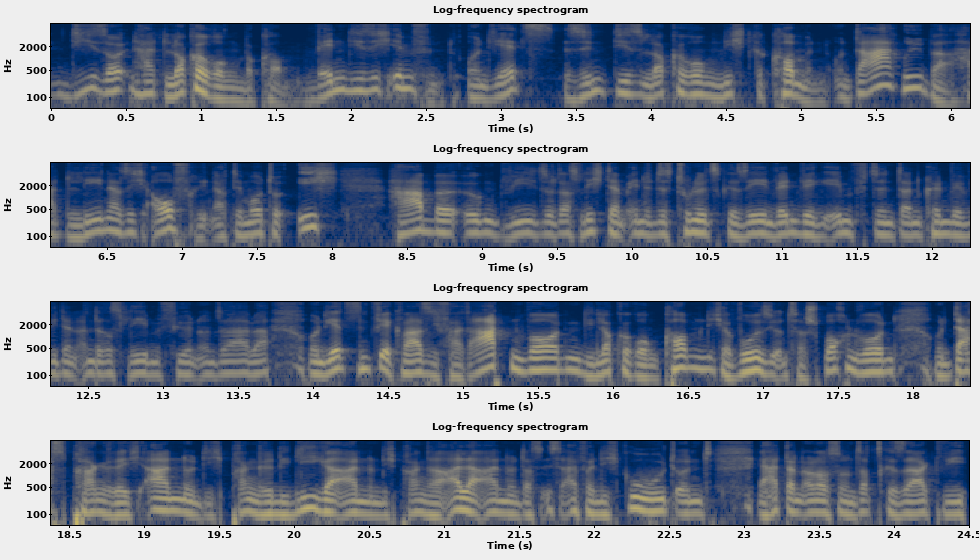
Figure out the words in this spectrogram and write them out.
die sollten halt Lockerungen bekommen, wenn die sich impfen. Und jetzt sind diese Lockerungen nicht gekommen. Und darüber hat Lena sich aufgeregt, nach dem Motto, ich habe irgendwie so das Licht am Ende des Tunnels gesehen, wenn wir geimpft sind, dann können wir wieder ein anderes Leben führen und so weiter. Und jetzt sind wir quasi verraten worden, die Lockerungen kommen nicht, obwohl sie uns versprochen wurden. Und das prangere ich an und ich prangere die Liga an und ich prangere alle an und das ist einfach nicht gut. Und er hat dann auch noch so einen Satz gesagt wie,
